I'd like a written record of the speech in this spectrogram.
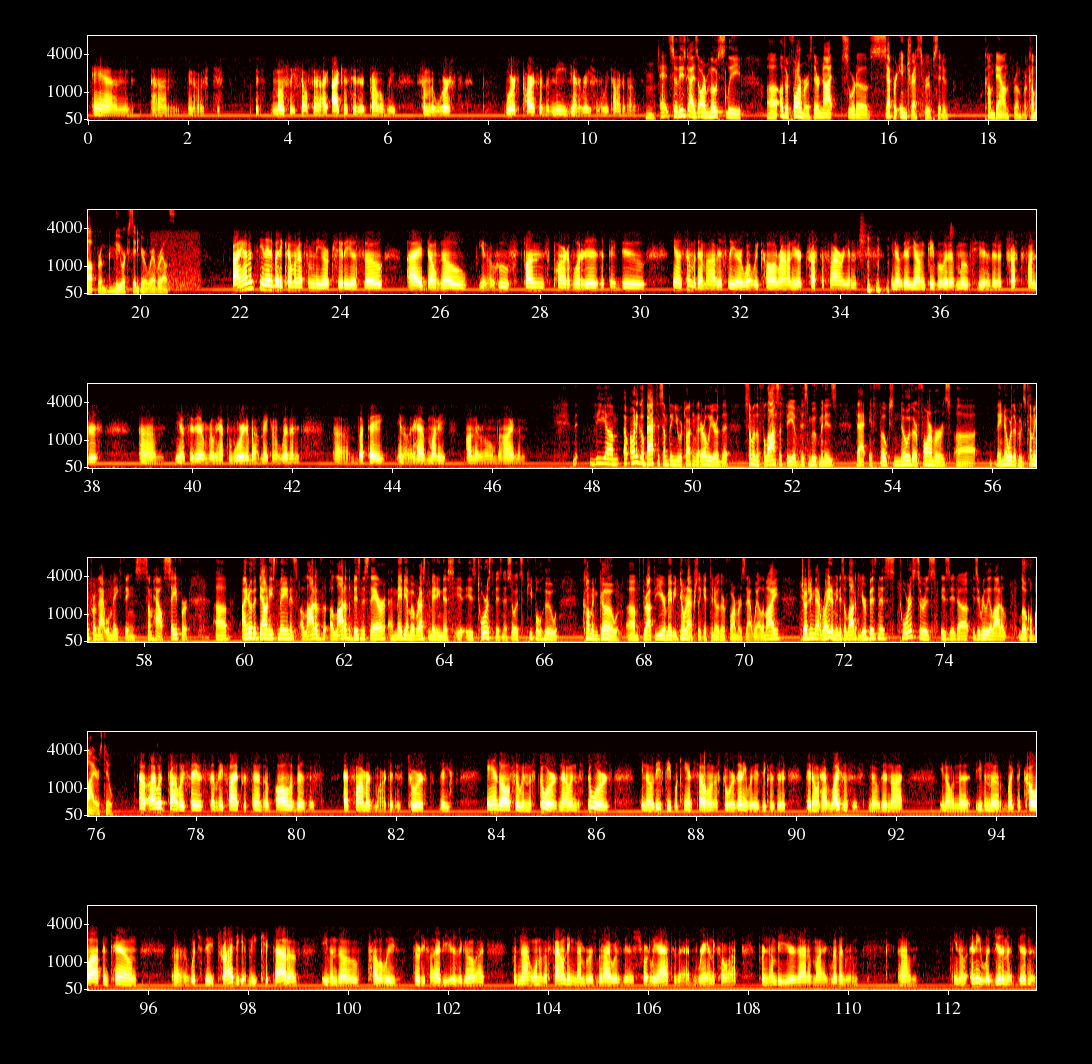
and um, you know, it's just it's mostly self-centered. I, I consider it probably some of the worst worst parts of the me generation that we talk about. Mm. So these guys are mostly uh, other farmers. They're not sort of separate interest groups that have come down from or come up from New York City or wherever else. I haven't seen anybody coming up from New York City or so. I don't know, you know, who funds part of what it is that they do. You know, some of them obviously are what we call around here trustafarians. you know, they're young people that have moved here that are trust funders. Um, you know, so they don't really have to worry about making a living. Uh, but they, you know, they have money on their own behind them. The, the um, I, I want to go back to something you were talking about earlier. The some of the philosophy of this movement is that if folks know their farmers, uh, they know where their food's coming from. That will make things somehow safer. Uh, I know that down East Maine is a lot of the, a lot of the business there, and maybe I'm overestimating this, is, is tourist business. So it's people who come and go um, throughout the year, maybe don't actually get to know their farmers that well. Am I judging that right? I mean, is a lot of your business tourists, or is is it uh, is it really a lot of local buyers too? I would probably say that 75% of all the business at farmers market is tourist based, and also in the stores. Now, in the stores, you know, these people can't sell in the stores anyways because they're they don't have licenses. You know, they're not. You know, in the even the like the co-op in town, uh, which they tried to get me kicked out of, even though probably 35 years ago I was not one of the founding members, but I was there shortly after that and ran the co-op for a number of years out of my living room. Um, you know, any legitimate business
